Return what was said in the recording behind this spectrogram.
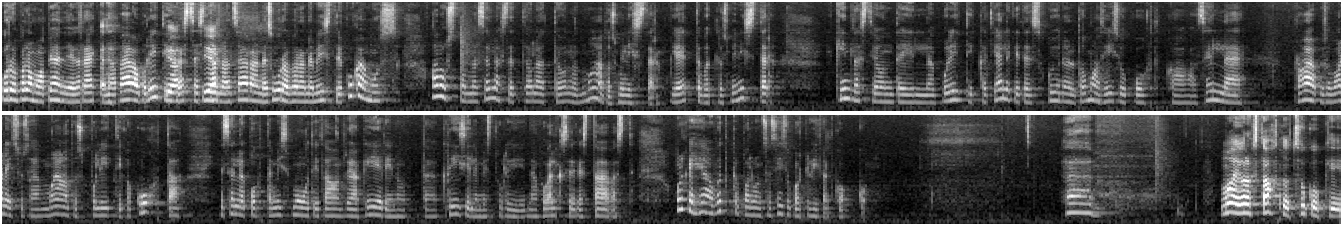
Urvo Palo, ma pean teiega rääkima päevapoliitikast, sest teil on säärane suurepärane ministrikogemus. alustame sellest, et te olete olnud majandusminister ja ettevõtlusminister. kindlasti on teil poliitikat jälgides kujunenud oma seisukoht ka selle praeguse valitsuse majanduspoliitika kohta ja selle kohta, mismoodi ta on reageerinud kriisile, mis tuli nagu välk selgest taevast. olge hea, võtke palun see seisukoht lühidalt kokku äh ma ei oleks tahtnud sugugi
